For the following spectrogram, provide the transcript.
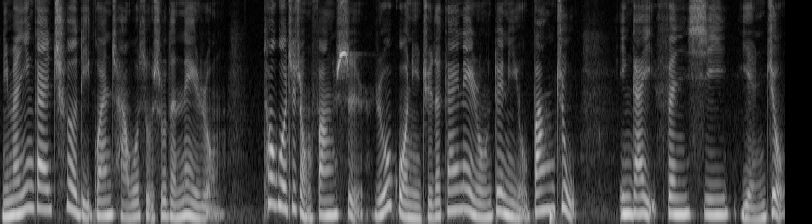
你们应该彻底观察我所说的内容，透过这种方式，如果你觉得该内容对你有帮助。”应该以分析、研究、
